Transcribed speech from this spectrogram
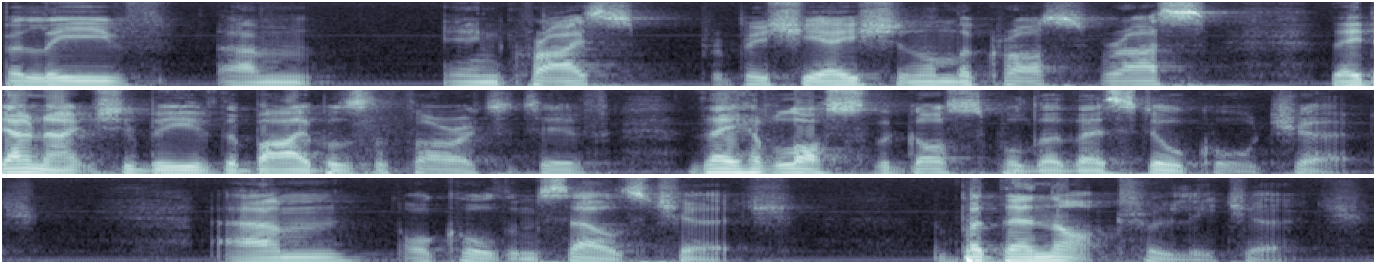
believe um, in Christ's propitiation on the cross for us. They don't actually believe the Bible's authoritative. They have lost the gospel, though they're still called church, um, or call themselves church. But they're not truly church.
